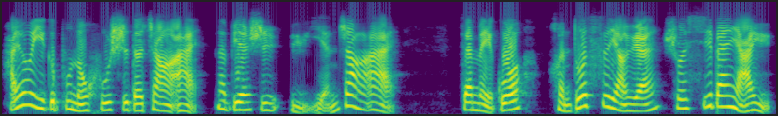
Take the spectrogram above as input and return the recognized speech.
还有一个不能忽视的障碍，那便是语言障碍。在美国，很多饲养员说西班牙语，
